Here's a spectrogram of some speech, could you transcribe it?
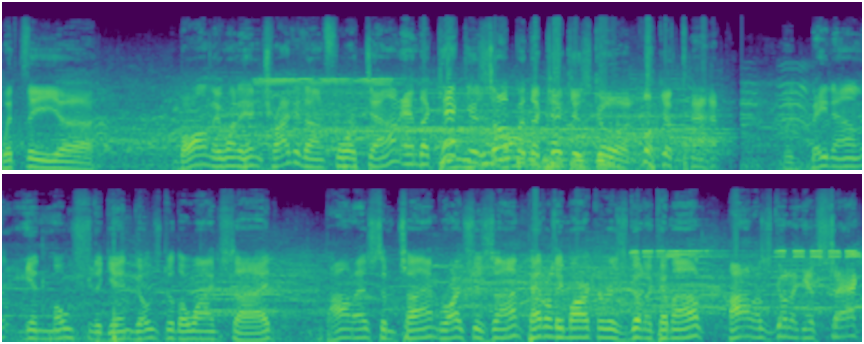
with the uh, ball. And they went ahead and tried it on fourth down. And the kick is up and the kick is good. Look at that. With Baydown in motion again, goes to the wide side. Powell has some time, rushes on. Penalty marker is going to come out. Powell is going to get sacked.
